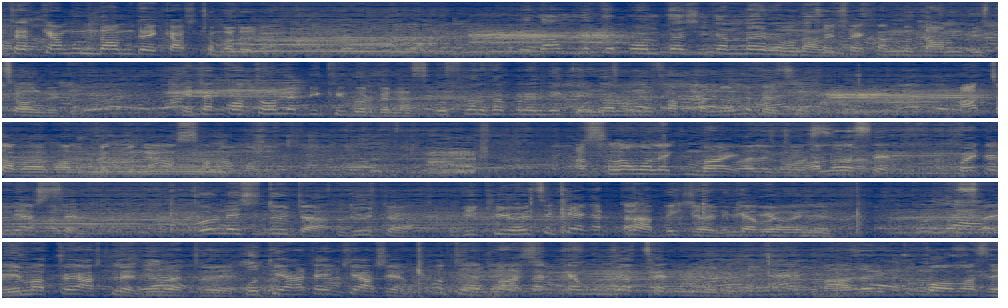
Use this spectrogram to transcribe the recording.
এটা কেমন দাম দেয় কাস্টমারেরা দাম দিতে পঞ্চাশ একান্ন এরকম দাম। পঞ্চাশ একান্ন দাম দিচ্ছে অলরেডি এটা কত হলে বিক্রি করবেন আজকে? উৎপন্ন ছাপ্পান্ন বিক্রি করব পঞ্চান্ন ছাপ্পান্ন হলে বেচে আচ্ছা ভাই ভালো থাকবেন হ্যাঁ? আসসালামু আলাইকুম। আসসালামু আলাইকুম ভাই। ভালো আছেন? কয়টা নিয়ে আসছেন? গরু নিয়েছি দুইটা। দুইটা। বিক্রি হয়েছে কি একটা? না, বিক্রি হয়নি, কেবল হয়নি। আচ্ছা এই মাত্রই আসলেন? প্রতি হাটে কি আসেন? বাজার কেমন যাচ্ছে বাজার একটু কম আছে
